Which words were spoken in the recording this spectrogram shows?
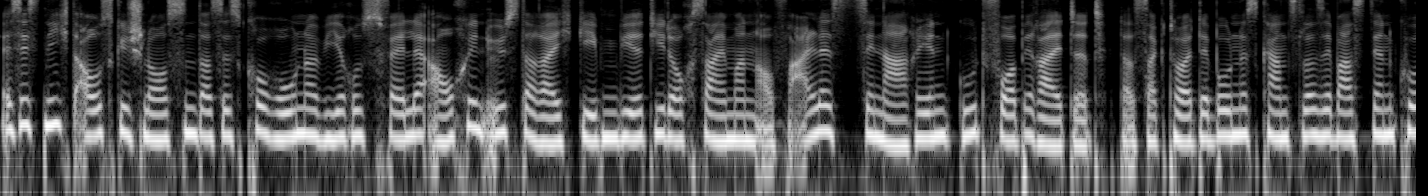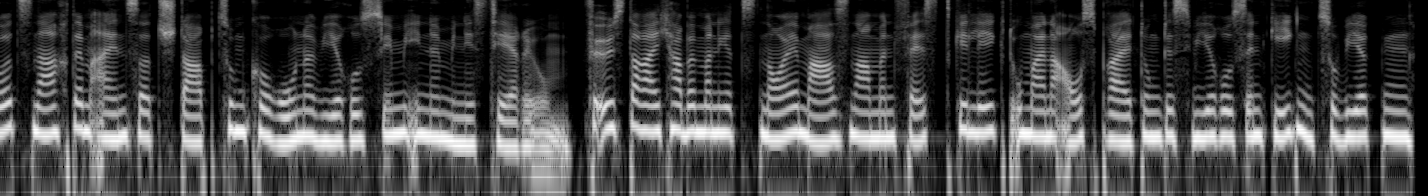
Es ist nicht ausgeschlossen, dass es Coronavirus-Fälle auch in Österreich geben wird, jedoch sei man auf alle Szenarien gut vorbereitet. Das sagt heute Bundeskanzler Sebastian Kurz nach dem Einsatzstab zum Coronavirus im Innenministerium. Für Österreich habe man jetzt neue Maßnahmen festgelegt, um einer Ausbreitung des Virus entgegenzuwirken.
